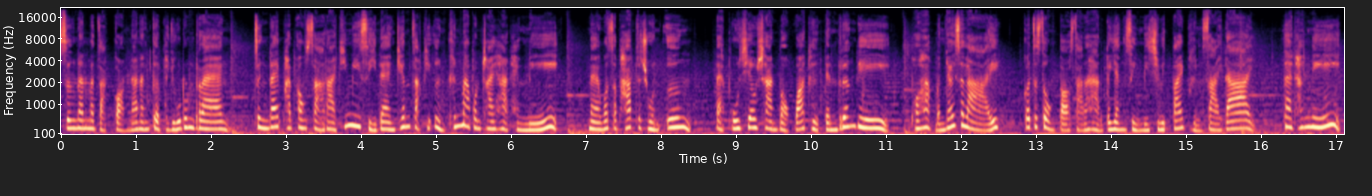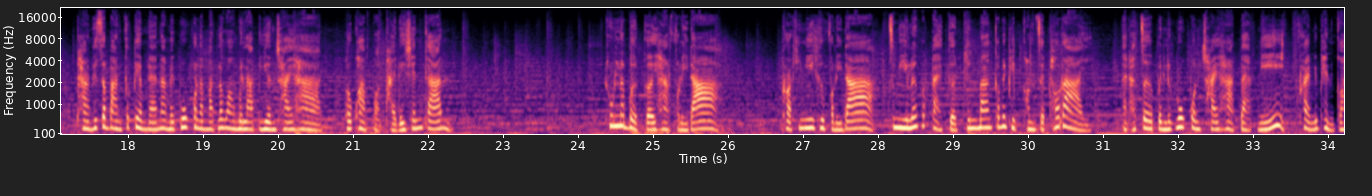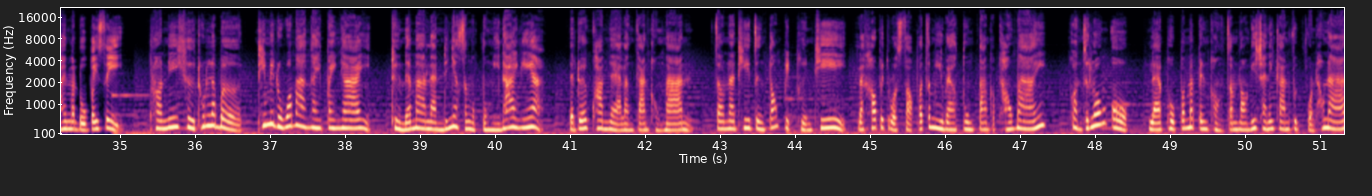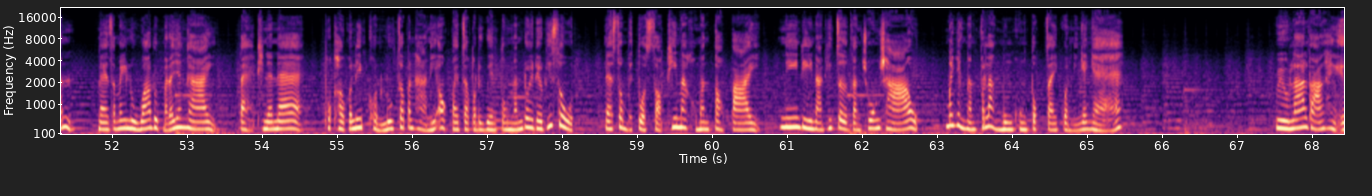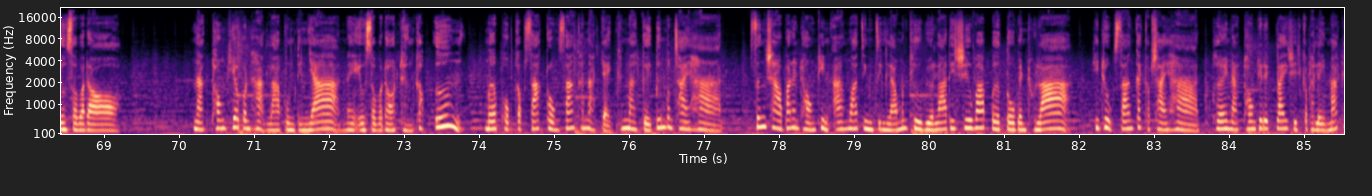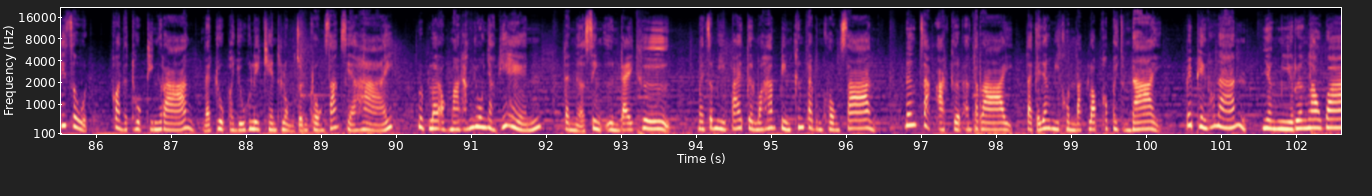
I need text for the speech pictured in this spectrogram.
ซึ่งนั่นมาจากก่อนหน้านั้นเกิดพายุรุนแรง จึงได้พัดเอาสาหร่ายที่มีสีแดงเข้มจากที่อื่นขึ้นมาบนชายหาดแห่งนี้ แม้ว่าสภาพจะชวนอึ้ง แต่ผู้เชี่ยวชาญบอกว่าถือเป็นเรื่องดี เพราะหากมันย่อยสลาย ก็จะส่งต่อสารอาหารไปยังสิ่งมีชีวิตใต้ผืนทรายได้ แต่ทั้งนี้ทางเทศบาลก็เตรียมแนะนำให้ผู้คนระมัดระวังเวลาไปเยือนชายหาด เพื่อความปลอดภัยได้เช่นกัน ทุ่นระเบิดเกยหาดฟลอริดา เพราะที่นี่คือฟลอริดาจะมีเรื่องแปลกๆเกิดขึ้นบ้างก็ไม่ผิดคอนเซปต์เท่าไหร่ แต่ถ้าเจอเป็นลูกๆบนชายหาดแบบนี้ ใครไม่เห็นก็ให้มาดูไปสิ เพราะนี่คือทุ่นระเบิดที่ไม่รู้ว่ามาไงไปไง ถึงได้มาแลนดิ้งอย่างสงบตรงนี้ได้เนี่ยและด้วยความใหญ่อลังการของมัน เจ้าหน้าที่จึงต้องปิดพื้นที่ และเข้าไปตรวจสอบว่าจะมีแววตูมตามกับเขาไหมก่อนจะโล่งอก และพบว่ามันเป็นของจำลองที่ใช้ในการฝึกฝนเท่านั้น แม้จะไม่รู้ว่าหลุดมาได้ยังไง แต่ที่แน่ๆ พวกเขาก็รีบขนลูกเจ้าปัญหานี้ออกไปจากบริเวณตรงนั้นโดยเร็วที่สุด และส่งไปตรวจสอบที่มาของมันต่อไป นี่ดีนะที่เจอกันช่วงเช้า ไม่อย่างนั้นฝรั่งมุงคงตกใจกว่านี้แง่วิลล่าร้างแห่งเอลซาวาดอร์นักท่องเที่ยวบนหาดลาปุนตินยาในเอลซาวาดอร์ถึงกับอึ้ง เมื่อพบกับซากโครงสร้างขนาดใหญ่ขึ้นมาเกยตื้นบนชายหาด ซึ่งชาวบ้านในท้องถิ่นอ้างว่าจริง ๆ แล้วมันคือวิลล่าที่ชื่อว่าเปอร์โตเวนทูล่า ที่ถูกสร้างใกล้กับชายหาด เพื่อให้นักท่องเที่ยวได้ใกล้ชิดกับทะเลมากที่สุด ก่อนจะถูกทิ้งร้าง และถูกพายุเฮอริเคนถล่มจนโครงสร้างเสียหาย หลุดลอยออกมาทั้งยวงอย่างที่เห็น แต่เหนือสิ่งอื่นใดคือ แม้จะมีป้ายเตือนว่าห้ามปีนขึ้นไปบนโครงสร้าง เนื่องจากอาจเกิดอันตราย แต่ก็ยังมีคนลักลอบเข้าไปจนได้ ไม่เพียงเท่านั้นยังมีเรื่องเล่าว่า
